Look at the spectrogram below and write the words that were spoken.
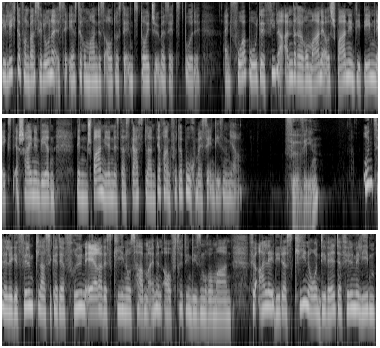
Die Lichter von Barcelona ist der erste Roman des Autors, der ins Deutsche übersetzt wurde. Ein Vorbote vieler anderer Romane aus Spanien, die demnächst erscheinen werden, denn Spanien ist das Gastland der Frankfurter Buchmesse in diesem Jahr. Für wen? Unzählige Filmklassiker der frühen Ära des Kinos haben einen Auftritt in diesem Roman. Für alle, die das Kino und die Welt der Filme lieben,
